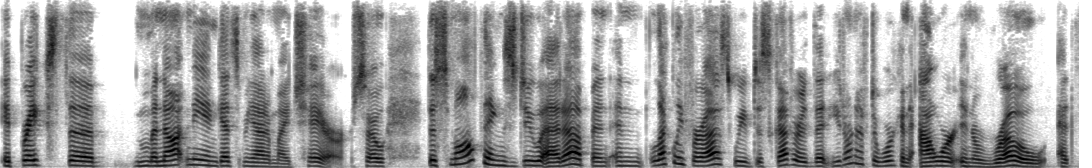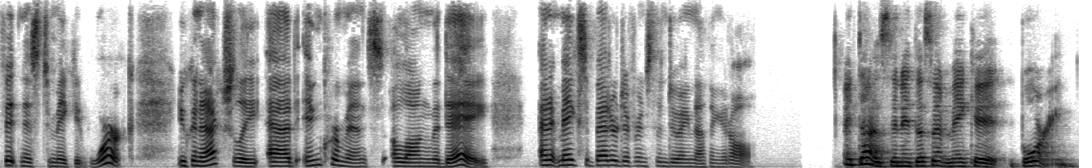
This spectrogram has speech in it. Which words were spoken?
it breaks the monotony and gets me out of my chair. So the small things do add up. And, and luckily for us, we've discovered that you don't have to work an hour in a row at fitness to make it work. You can actually add increments along the day and it makes a better difference than doing nothing at all. It does, and it doesn't make it boring.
